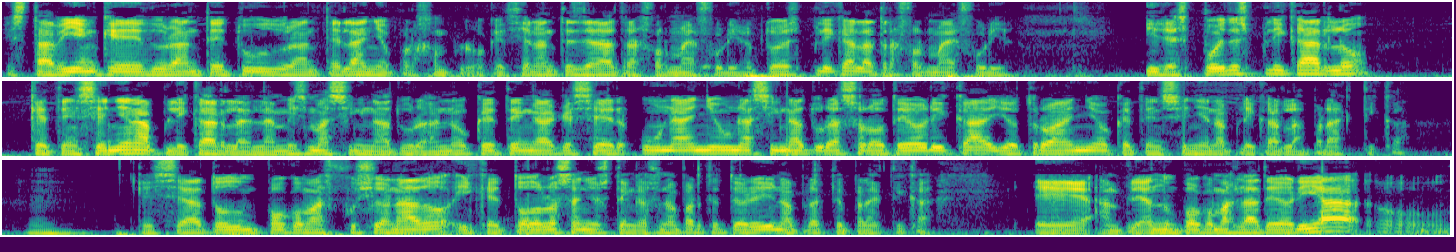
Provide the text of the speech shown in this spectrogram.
está bien que durante tú, durante el año, por ejemplo, lo que decían antes de la transforma de Fourier, tú explicas la transforma de Fourier. Y después de explicarlo, que te enseñen a aplicarla en la misma asignatura, no que tenga que ser un año una asignatura solo teórica y otro año que te enseñen a aplicar la práctica. Que sea todo un poco más fusionado y que todos los años tengas una parte teórica y una parte práctica. Eh, ampliando un poco más la teoría o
